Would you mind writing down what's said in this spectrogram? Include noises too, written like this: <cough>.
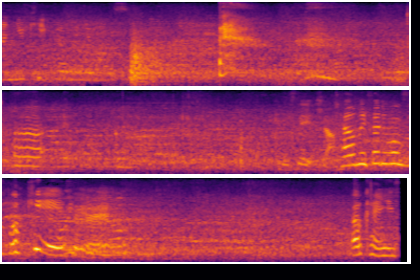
on, You keep building yours. <laughs> Uh, it, tell me if anyone's looking. Okay, he's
